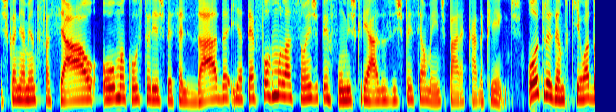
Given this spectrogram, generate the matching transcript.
escaneamento facial ou uma consultoria especializada e até formulações de perfumes criados especialmente para cada cliente. Outro exemplo que eu adoro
